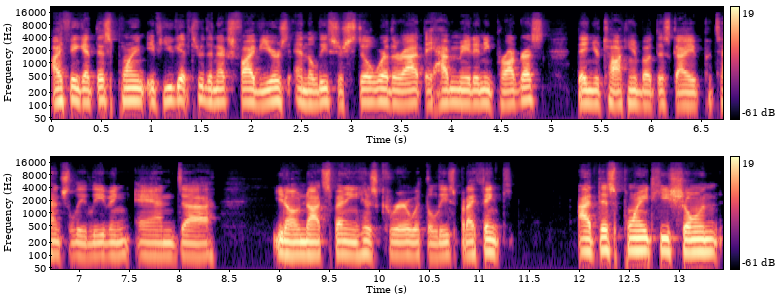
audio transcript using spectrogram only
I think at this point, if you get through the next five years and the Leafs are still where they're at, they haven't made any progress, then you're talking about this guy potentially leaving and, uh, you know, not spending his career with the Leafs. But I think at this point, he's shown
